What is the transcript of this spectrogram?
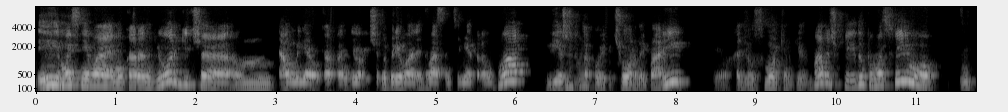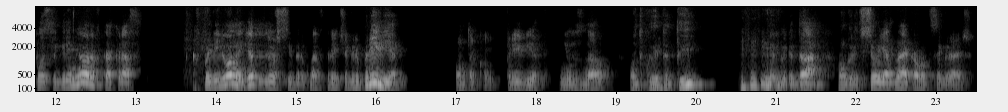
И мы снимаем у Карен Георгиевича, а у меня у Карен Георгиевича выбривали 2 сантиметра лба, вешали mm-hmm. такой черный парик, ходил в смокинге с бабочкой, иду по Мосфильму, после гримеров как раз в павильон идет Леша Сидоров на встречу. Я говорю, привет. Он такой, привет, не узнал. Он такой, это ты? Я говорю, да. Он говорит, все, я знаю, кого ты сыграешь.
